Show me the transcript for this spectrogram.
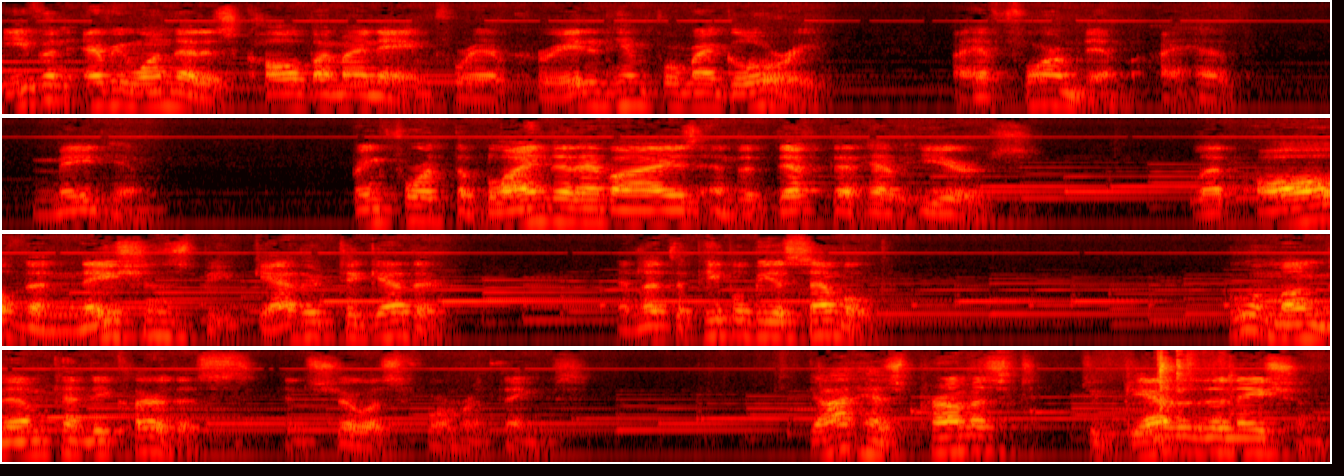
Even everyone that is called by my name, for I have created him for my glory. I have formed him, I have made him. Bring forth the blind that have eyes and the deaf that have ears. Let all the nations be gathered together, and let the people be assembled. Who among them can declare this and show us former things? God has promised to gather the nations.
